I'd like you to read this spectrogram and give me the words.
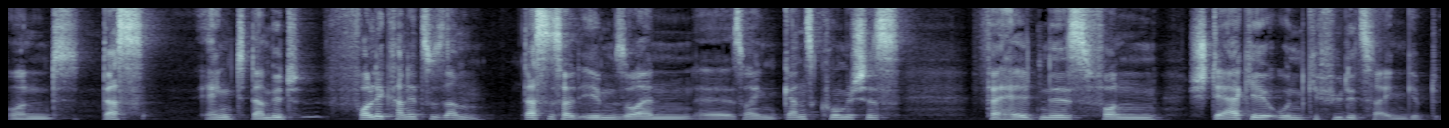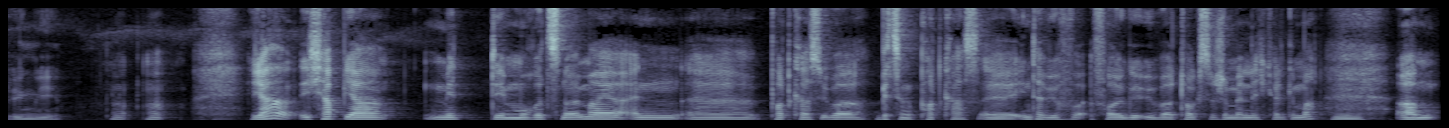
Und das hängt damit volle Kanne zusammen. Das ist halt eben so ein, äh, so ein ganz komisches Verhältnis von Stärke und Gefühle zeigen gibt irgendwie. Ja, ich habe ja mit dem Moritz Neumeier einen äh, Podcast über, beziehungsweise Podcast, äh, Interviewfolge über toxische Männlichkeit gemacht. Mhm. Ähm,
